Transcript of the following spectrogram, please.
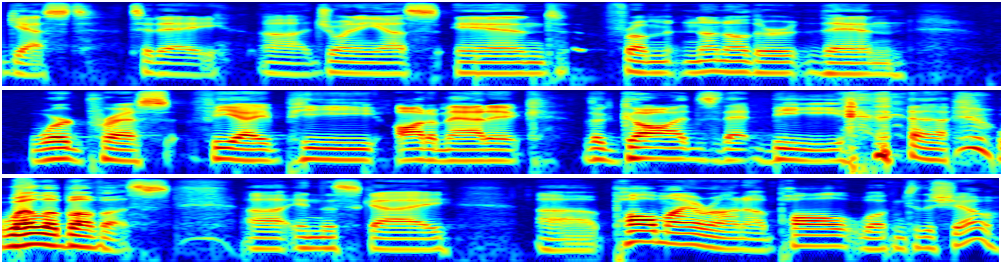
guest today uh, joining us, and from none other than WordPress, VIP, Automattic, the gods that be well above us uh, in the sky. Uh, Paul Maiorana. Paul, welcome to the show.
